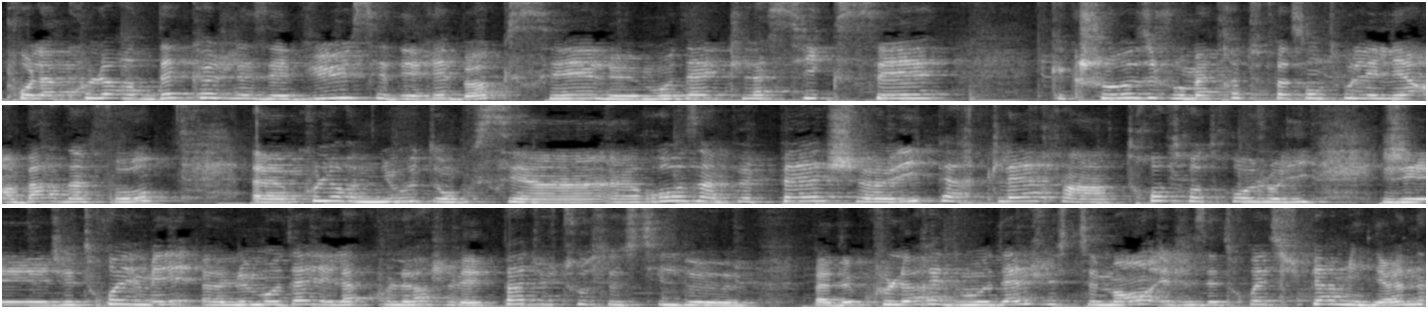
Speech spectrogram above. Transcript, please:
pour la couleur dès que je les ai vus. C'est des Reebok, c'est le modèle classique, c'est quelque chose. Je vous mettrai de toute façon tous les liens en barre d'infos. Euh, couleur nude, donc c'est un, rose un peu pêche, euh, hyper clair, enfin trop trop trop joli. J'ai trop aimé euh, le modèle et la couleur. J'avais pas du tout ce style de, bah, de couleur et de modèle justement et je les ai trouvées super mignonnes.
